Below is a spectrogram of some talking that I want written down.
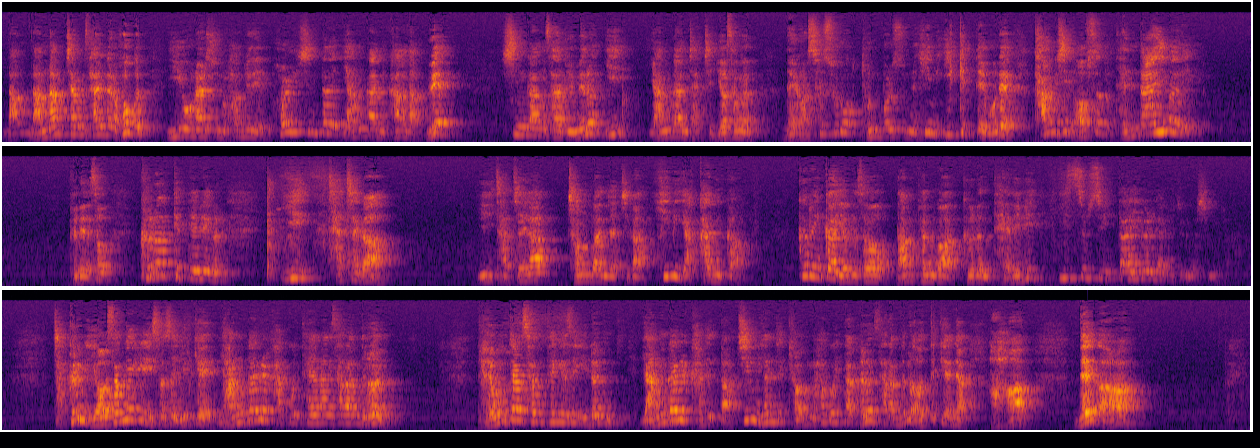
남, 남남처럼 살거나 혹은 이혼할 수 있는 확률이 훨씬 더 양간이 강하다. 왜? 신강사주면은 이 양간 자체 여성은 내가 스스로 돈 벌 수 있는 힘이 있기 때문에 당신 없어도 된다 이 말이에요. 그래서 그렇기 때문에 이 자체가 이 자체가 정관 자체가 힘이 약하니까 그러니까 여기서 남편과 그런 대립이 있을 수 있다 이걸 이야기해 주는 것입니다. 자 그럼 여성에게 있어서 이렇게 양간을 갖고 태어난 사람들은 배우자 선택에서 이런 양간을 가졌다. 지금 현재 결혼하고 있다. 그런 사람들은 어떻게 하냐. 아하 내가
